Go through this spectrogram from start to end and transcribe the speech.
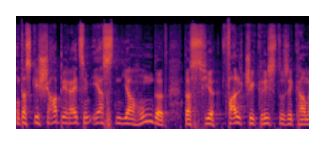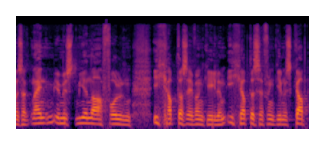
Und das geschah bereits im ersten Jahrhundert, dass hier falsche Christusse kamen und sagten, nein, ihr müsst mir nachfolgen. Ich habe das Evangelium, ich habe das Evangelium. Es gab,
